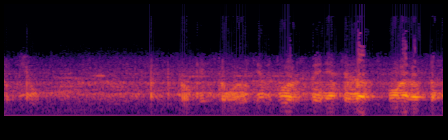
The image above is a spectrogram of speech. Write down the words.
sutil. Só que são, eu tive duas experiências, uma dessas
